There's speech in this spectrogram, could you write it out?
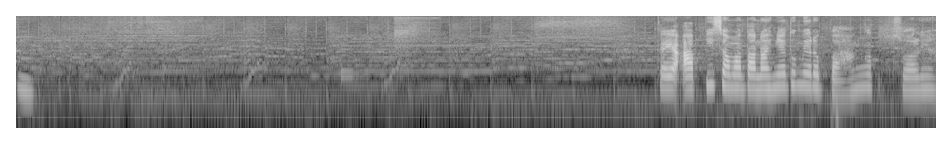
Hmm. Kayak api sama tanahnya itu mirip banget soalnya.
